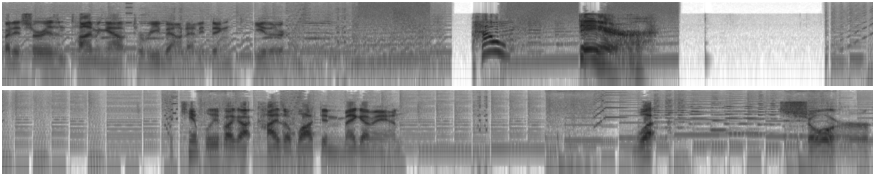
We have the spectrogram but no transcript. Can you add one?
But it sure isn't timing out to rebound anything, either. How dare! I can't believe I got Kaizo blocked in Mega Man. What? Sure.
